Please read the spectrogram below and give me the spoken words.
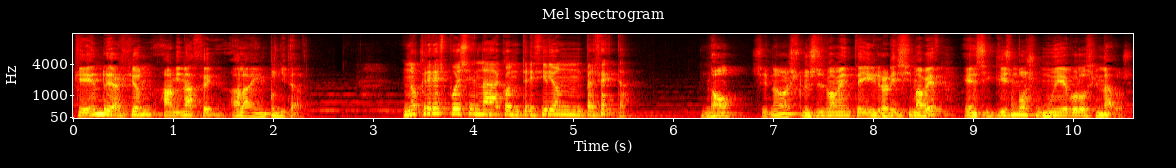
que en reacción amenace a la impunidad. ¿No crees pues en la contrición perfecta? No, sino exclusivamente y rarísima vez en psiquismos muy evolucionados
